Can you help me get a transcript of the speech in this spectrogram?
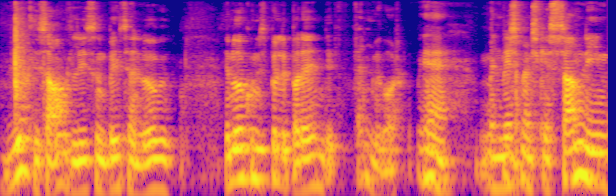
virkelig savnet det lige siden betaen lukkede. Jeg nåede kun lige spille et par dage, men det er fandme godt. Ja, men hvis man skal sammenligne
